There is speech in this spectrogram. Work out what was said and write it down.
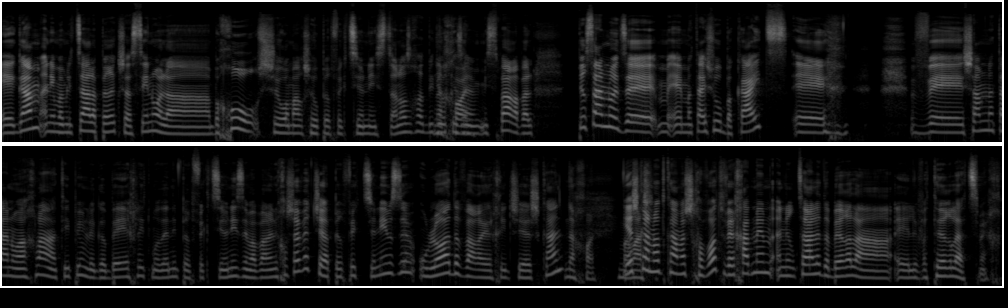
אה, גם אני ממליצה על הפרק שעשינו על הבחור, שהוא אמר שהוא פרפקציוניסט. אני לא זוכרת בדיוק נכון. איזה מספר, אבל פרסמנו את זה אה, מתישהו בקיץ, אה, ושם נתנו אחלה טיפים לגבי איך להתמודד עם פרפקציוניזם, אבל אני חושבת שהפרפקציוניזם הוא לא הדבר היחיד שיש כאן. נכון, ממש. יש כאן עוד כמה שכבות, ואחד מהם, אני רוצה לדבר על ה- לוותר לעצמך.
